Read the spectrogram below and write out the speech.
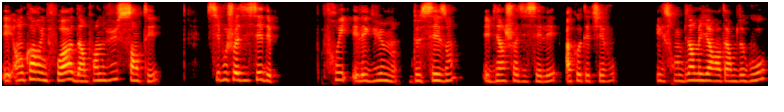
Et encore une fois, d'un point de vue santé, si vous choisissez des fruits et légumes de saison, eh bien choisissez-les à côté de chez vous. Ils seront bien meilleurs en termes de goût,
